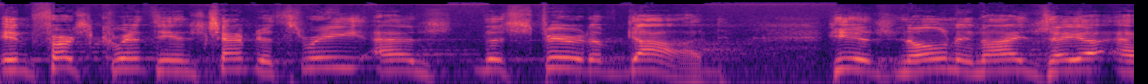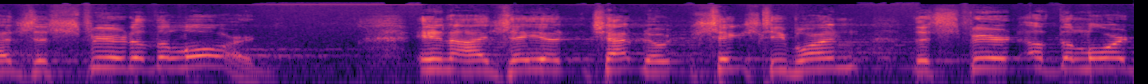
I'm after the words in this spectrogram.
In 1 Corinthians chapter 3, as the Spirit of God. He is known in Isaiah as the Spirit of the Lord. In Isaiah chapter 61, the Spirit of the Lord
